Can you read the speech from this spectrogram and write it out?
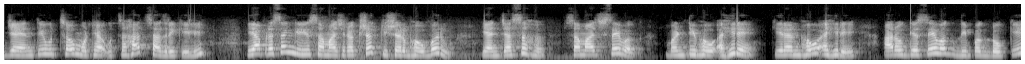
जयंती उत्सव मोठ्या उत्साहात साजरी केली. या प्रसंगी समाजरक्षक किशोर भाऊ बरू यांच्यासह समाजसेवक बंटीभाऊ अहिरे किरणभाऊ अहिरे आरोग्यसेवक दीपक डोके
